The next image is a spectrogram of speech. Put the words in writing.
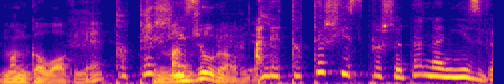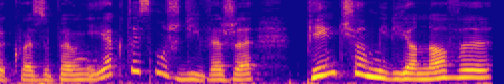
Mongołowie To czy też Mandżurowie. jest, ale to też jest, proszę pana, niezwykłe zupełnie. Jak to jest możliwe, że pięciomilionowy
